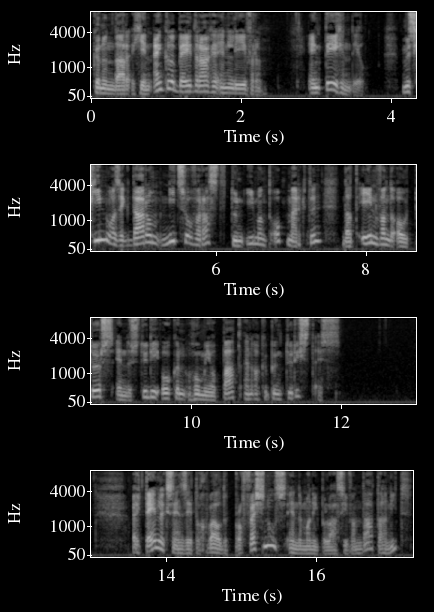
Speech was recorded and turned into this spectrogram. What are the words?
kunnen daar geen enkele bijdrage in leveren. Integendeel, Misschien was ik daarom niet zo verrast toen iemand opmerkte dat een van de auteurs in de studie ook een homeopaat en acupuncturist is. Uiteindelijk zijn zij toch wel de professionals in de manipulatie van data, niet?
